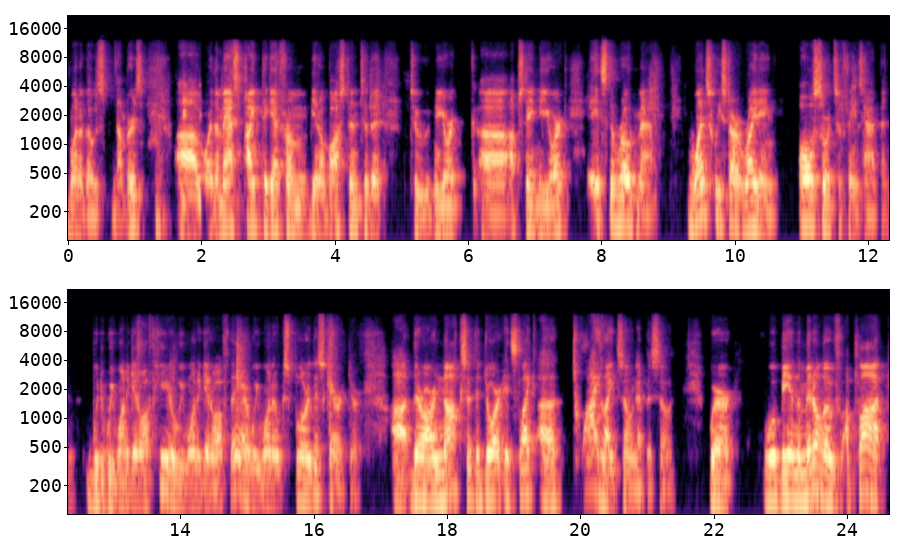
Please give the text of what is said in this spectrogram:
one of those numbers, uh, or the Mass Pike to get from you know Boston to the to New York, uh, upstate New York. It's the roadmap. Once we start writing, all sorts of things happen. We, we want to get off here. We want to get off there. We want to explore this character. Uh, there are knocks at the door. It's like a Twilight Zone episode where we'll be in the middle of a plot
